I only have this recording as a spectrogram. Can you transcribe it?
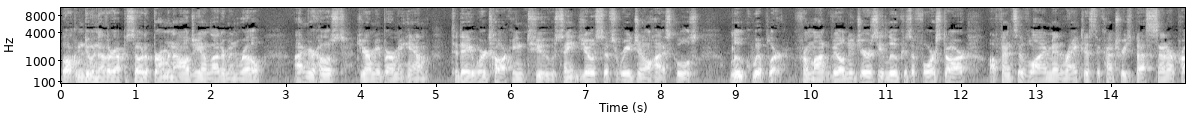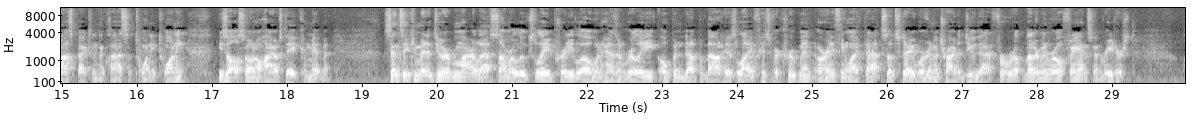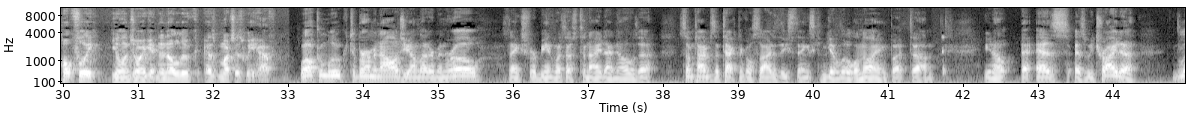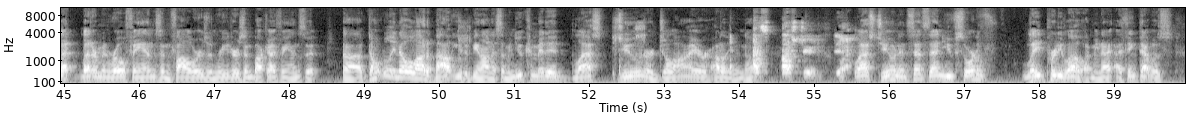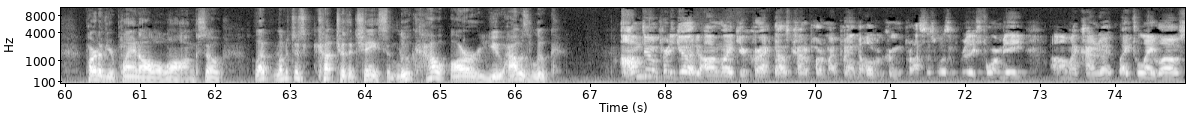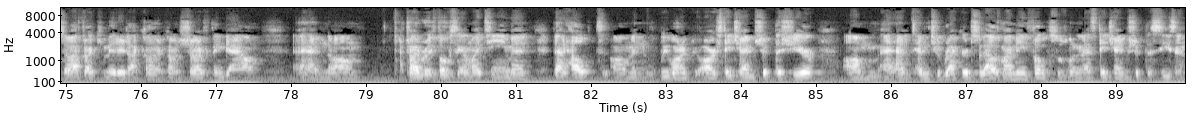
Welcome to another episode of Birminology on Lettermen Row. I'm your host, Jeremy Birmingham. Today we're talking to St. Joseph's Regional High School's Luke Wypler from Montville, New Jersey. Luke is a four star offensive lineman ranked as the country's best center prospect in the class of 2020. He's also an Ohio State commitment. Since he committed to Urban Meyer last summer, Luke's laid pretty low and hasn't really opened up about his life, his recruitment, or anything like that. So today we're going to try to do that for Lettermen Row fans and readers. Hopefully, you'll enjoy getting to know Luke as much as we have. Welcome, Luke, to Birminology on Lettermen Row. Thanks for being with us tonight. I know the sometimes the technical side of these things can get a little annoying, but um, you know, as as we try to let Lettermen Row fans and followers and readers and Buckeye fans that uh, don't really know a lot about you, to be honest. I mean, you committed last June or July, or I don't even know. Last, last June, yeah. Last June, and since then, you've sort of laid pretty low. I mean, I, I think that was part of your plan all along. So let let me just cut to the chase. And Luke, how are you? How is Luke? I'm doing pretty good. Um, like you're correct. That was kind of part of my plan. The whole recruiting process wasn't really for me. Um, I kind of like to lay low. So after I committed, I kind of kind of shut everything down, and um, I tried really focusing on my team, and that helped. Um, and we won our state championship this year um, and had a 10-2 record. So that was my main focus was winning that state championship this season,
